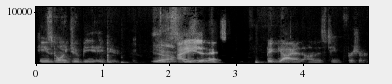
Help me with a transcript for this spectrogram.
he's going to be a dude. Yeah. He's, he's I, the next big guy on, on this team for sure.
